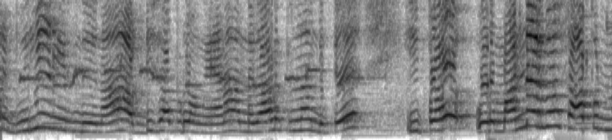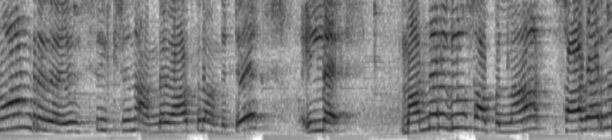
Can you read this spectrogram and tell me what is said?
ஒரு பிரியாணி இருந்ததுன்னா அப்படி சாப்பிடுவாங்க. ஏன்னா அந்த காலத்துலலாம் வந்துட்டு இப்போது ஒரு மன்னர் தான் சாப்பிட்ணுன்ற ரெஸ்ட்ரிக்ஷன் அந்த காலத்தில் வந்துட்டு இல்லை. மன்னர்களும் சாப்பிடலாம் சாதாரண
